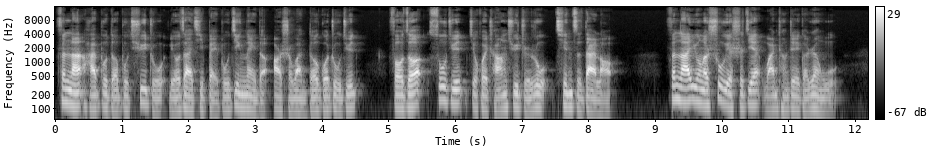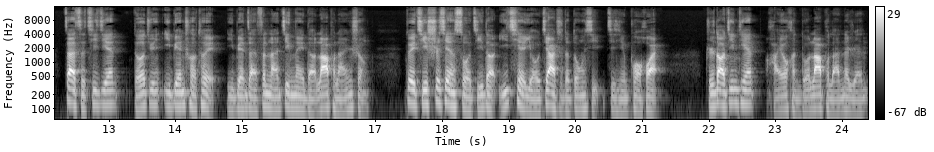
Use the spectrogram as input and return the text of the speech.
芬兰还不得不驱逐留在其北部境内的二十万德国驻军，否则苏军就会长驱直入，亲自代劳。芬兰用了数月时间完成这个任务，在此期间，德军一边撤退，一边在芬兰境内的拉普兰省对其视线所及的一切有价值的东西进行破坏，直到今天，还有很多拉普兰的人。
